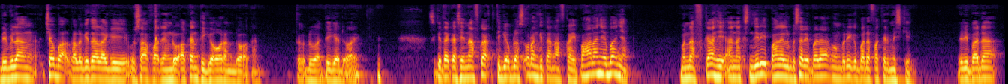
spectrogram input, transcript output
Dia bilang, coba kalau kita lagi musafar yang doakan, tiga orang doakan. Tuh, dua, tiga doain. Kita kasih nafkah, 13 orang kita nafkahi. Pahalanya banyak. Menafkahi anak sendiri pahala lebih besar daripada memberi kepada fakir miskin. Daripada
